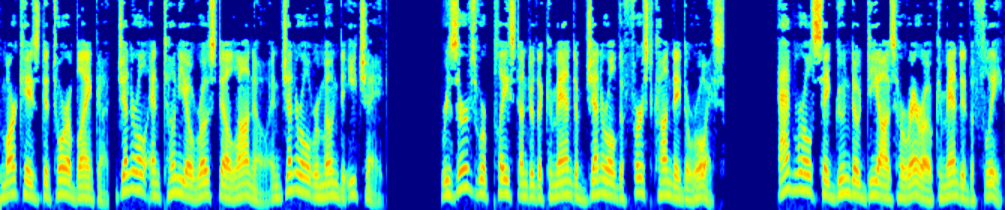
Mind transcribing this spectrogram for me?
Marqués de Torreblanca, General Antonio Ros de Olano and General Ramón de Echague. Reserves were placed under the command of General I Conde de Reus. Admiral Segundo Díaz Herrero commanded the fleet.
